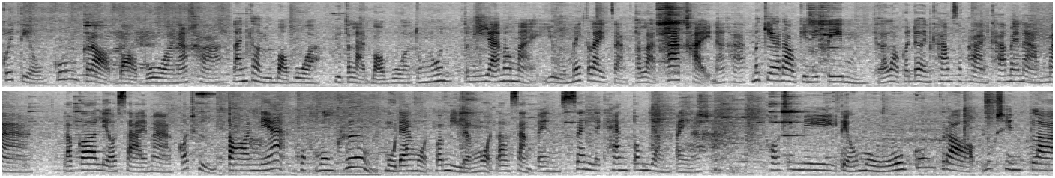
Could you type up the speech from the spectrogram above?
ก๋วยเตี๋ยวกุ้งกรอบบ่อบัวนะคะ ร้านเก่าอยู่บ่อบัว อยู่ตลาดบ่อบัวตรงนู้นตอนนี้ย้ายมาใหม่อยู่ไม่ไกลจากตลาดท่าไข่นะคะ เมื่อกี้เรากินไอติม แล้วเราก็เดินข้ามสะพานข้ามแม่น้ำมา แล้วก็เลี้ยวซ้ายมาก็ถึงตอนเนี้ย6โมงครึ่งหมูแดงหมดบะหมี่เหลืองหมด เราสั่งเป็นเส้นเล็กแห้งต้มยำไปนะคะ เขาจะมีเตี๋ยวหมู กุ้งกรอบ ลูกชิ้นปลา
